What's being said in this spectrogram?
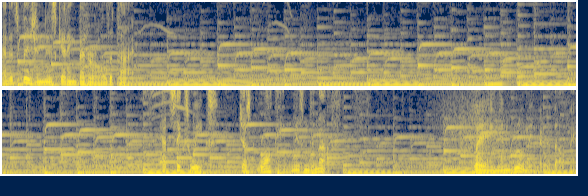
And its vision is getting better all the time. At six weeks, just walking isn't enough. Playing and grooming are developing.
